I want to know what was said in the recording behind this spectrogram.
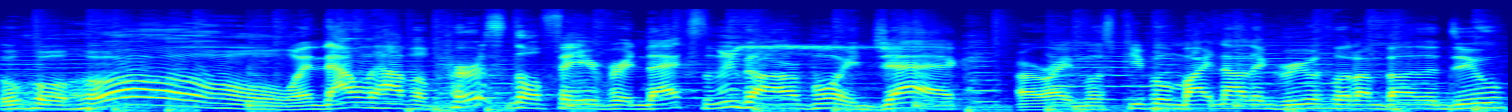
Oh ho ho! And now we have a personal favorite next. We've got our boy Jack. Alright, most people might not agree with what I'm about to do,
